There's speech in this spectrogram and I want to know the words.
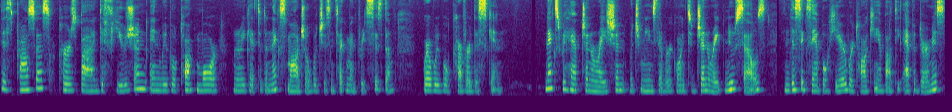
This process occurs by diffusion, and we will talk more when we get to the next module, which is integumentary system, where we will cover the skin. Next, we have generation, which means that we're going to generate new cells. In this example here, we're talking about the epidermis.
